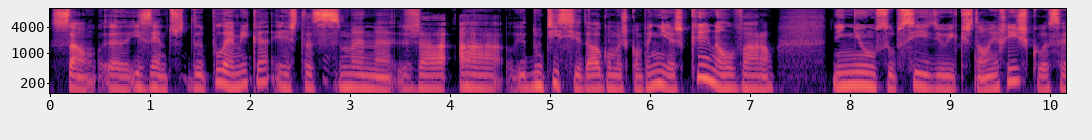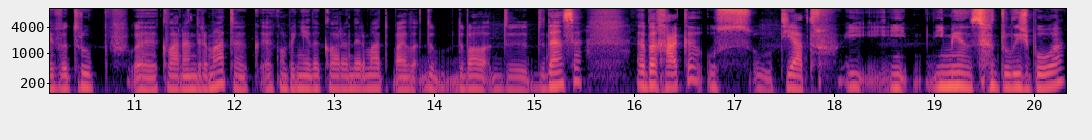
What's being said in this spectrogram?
são uh, isentos de polémica. Esta semana já há notícia de algumas companhias que não levaram nenhum subsídio e que estão em risco. A Seiva Trupe, a Clara Andermata, a companhia da Clara Andermata de, de, de, dança, a Barraca, o, o teatro i, i, imenso de Lisboa,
